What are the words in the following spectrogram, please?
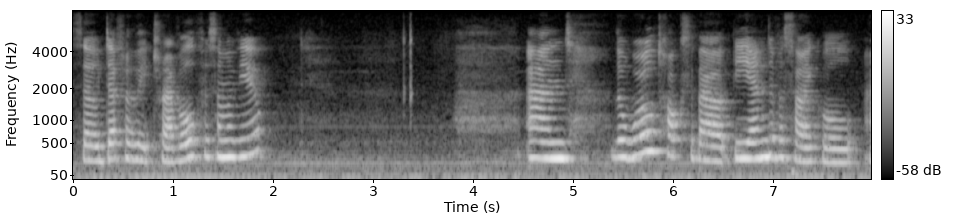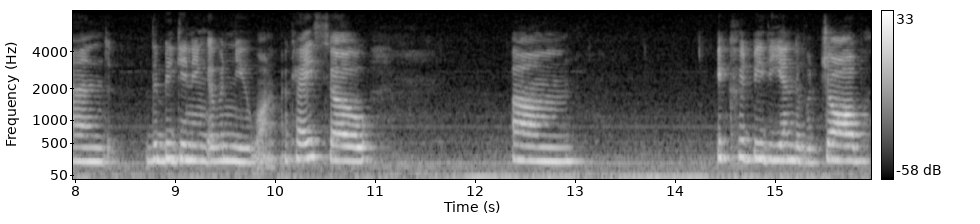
so definitely travel for some of you and the world talks about the end of a cycle and the beginning of a new one okay so um, it could be the end of a job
